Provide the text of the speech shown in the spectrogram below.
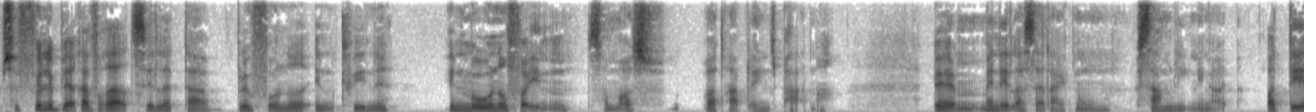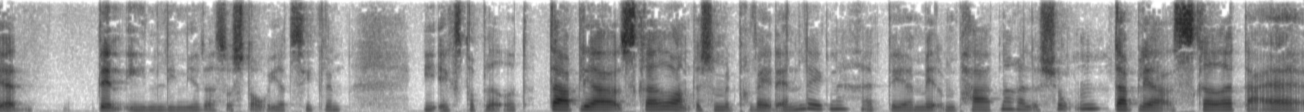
selvfølgelig bliver refereret til, at der blev fundet en kvinde en måned forinden, som også var dræbt af hendes partner. Øhm, men ellers er der ikke nogen sammenligninger. Og det er den ene linje, der så står i artiklen i Ekstrabladet. Der bliver skrevet om det som et privat anlæggende, at det er mellem partnerrelationen. Der bliver skrevet, at, der er,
